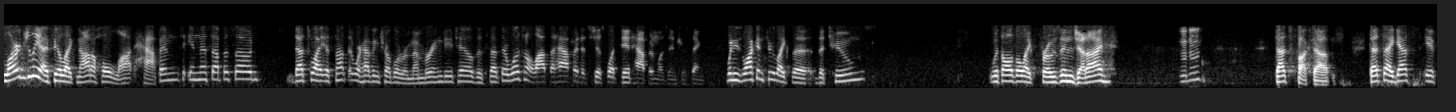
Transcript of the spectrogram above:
Largely, I feel like not a whole lot happened in this episode. That's why it's not that we're having trouble remembering details. It's that there wasn't a lot that happened. It's just what did happen was interesting. When he's walking through like the the tombs with all the like frozen Jedi, Mhm. that's fucked up. That's I guess if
